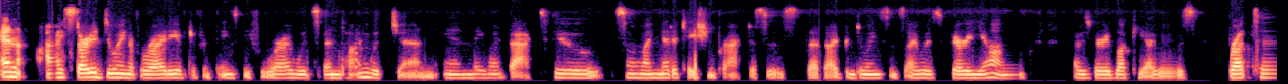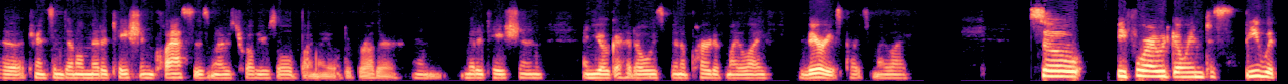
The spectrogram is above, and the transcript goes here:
And I started doing a variety of different things before I would spend time with Jen. And they went back to some of my meditation practices that I've been doing since I was very young. I was very lucky. I was brought to transcendental meditation classes when I was 12 years old by my older brother. And meditation and yoga had always been a part of my life, various parts of my life. So before I would go in to be with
